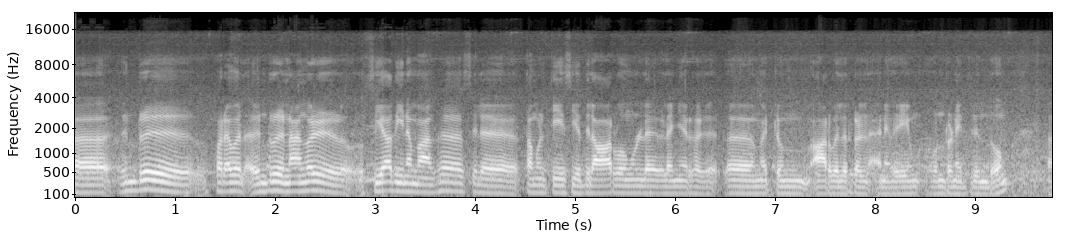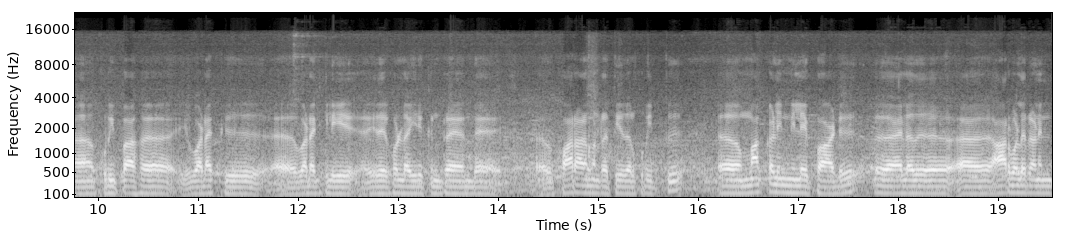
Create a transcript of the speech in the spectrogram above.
அஹ், இன்று பரவல் இன்று நாங்கள் சுயாதீனமாக சில தமிழ் தேசியத்தில் ஆர்வமுள்ள இளைஞர்கள் மற்றும் ஆர்வலர்கள் அனைவரையும் ஒன்றிணைத்திருந்தோம். குறிப்பாக வடக்கு வடக்கிலே எதிர்கொள்ள இருக்கின்ற இந்த பாராளுமன்ற தேர்தல் குறித்து மக்களின் நிலைப்பாடு அல்லது ஆர்வலர்களின்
